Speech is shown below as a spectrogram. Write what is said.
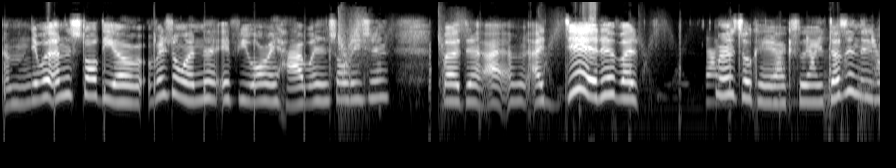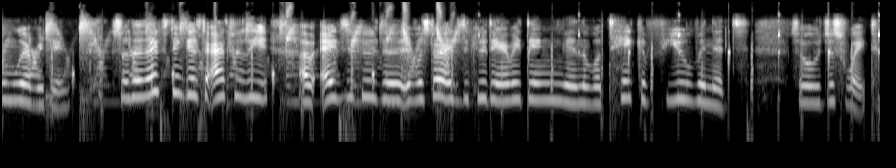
Um, it will uninstall the uh, original one if you already have an installation, but uh, I um, I did, but it's okay actually. It doesn't even remove everything. So the next thing is to actually uh, execute. The, it will start executing everything, and it will take a few minutes. So just wait.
